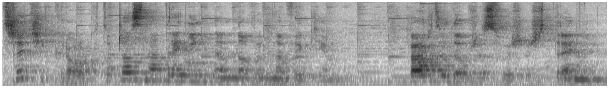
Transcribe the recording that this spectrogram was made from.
Trzeci krok to czas na trening nad nowym nawykiem. Bardzo dobrze słyszysz, trening.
